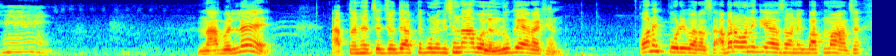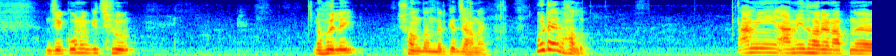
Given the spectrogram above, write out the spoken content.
হ্যাঁ। না বললে? আপনার হচ্ছে যদি আপনি কোনো কিছু না বলেন লুকিয়ে রাখেন। অনেক পরিবার আছে আবার অনেকে আছে অনেক বাপ মা আছে যে কোনো কিছু হইলেই সন্তানদেরকে জানায়। ওটাই ভালো। আমি আমি ধরেন আপনার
